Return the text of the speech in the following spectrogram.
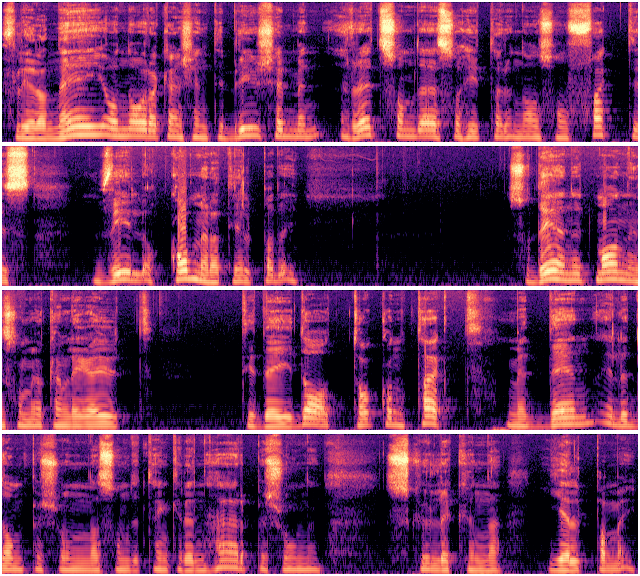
flera nej och några kanske inte bryr sig men rätt som det är så hittar du någon som faktiskt vill och kommer att hjälpa dig. Så det är en utmaning som jag kan lägga ut till dig idag. Ta kontakt med den eller de personerna som du tänker den här personen skulle kunna hjälpa mig.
